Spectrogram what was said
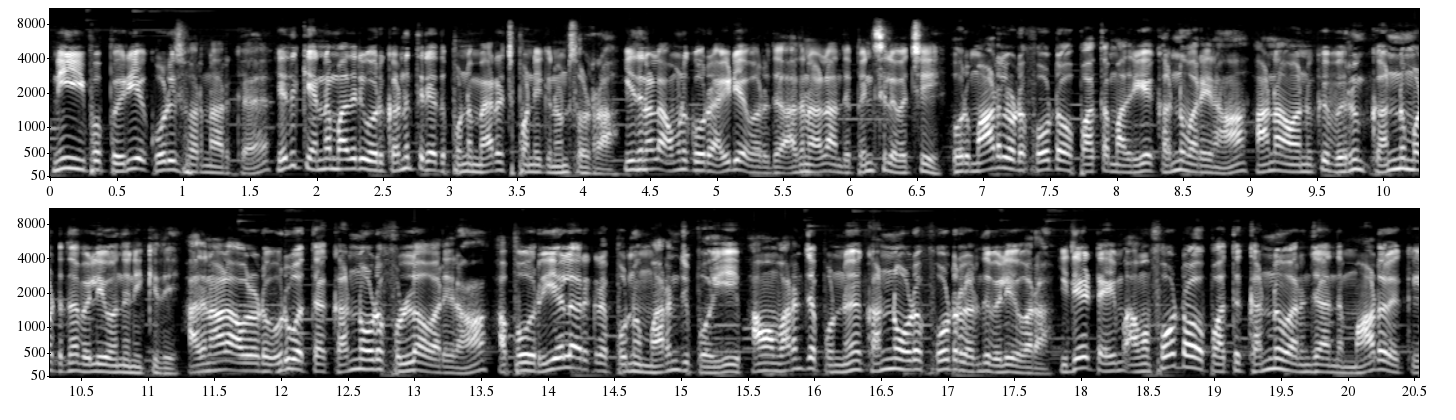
நீ இப்போ பெரிய கோடீஸ்வரனா இருக்க. எதுக்கு என்ன மாதிரி ஒரு கண்ணு தெரியாத பொண்ணு மேரேஜ் பண்ணிக்கணும்னு சொல்றா? இதனால அவனுக்கு ஒரு ஐடியா வருது. அதனால அந்த பென்சிலை வச்சு ஒரு மாடலோட போட்டோவை பார்த்த மாதிரியே கண்ணு வரையறான். ஆனா அவனுக்கு வெறும் கண்ணு மட்டும் தான் வெளியே வந்து நிக்குது. அதனால அவளோட உருவத்தை கண்ணோட ஃபுல்லா வரையறான். அப்போ ரியலா இருக்கிற பொண்ணு மறைஞ்சு போய் அவன் வரைஞ்ச பொண்ணு கண்ணோட போட்டோல இருந்து வெளியே வரா. இதே டைம் அவன் போட்டோவை பார்த்து கண்ணு வரைஞ்ச அந்த மாடலுக்கு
